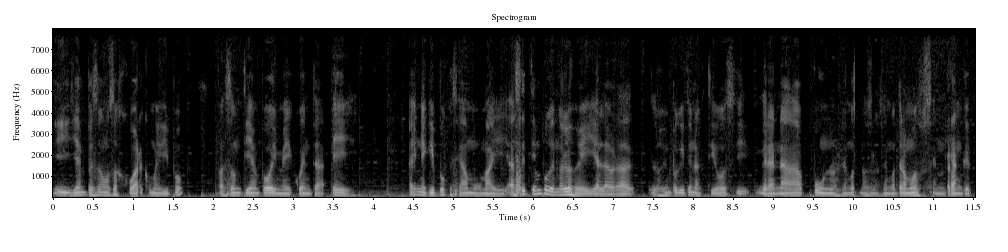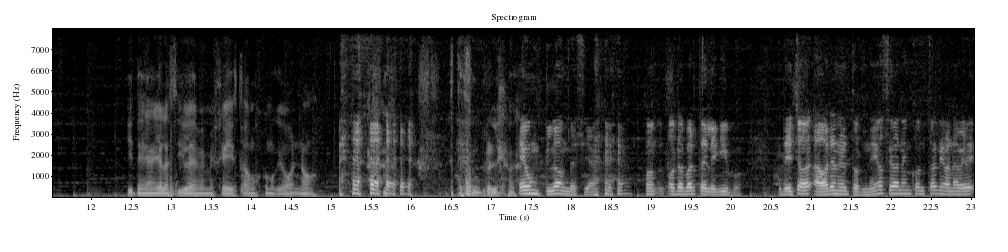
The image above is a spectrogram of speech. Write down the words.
y ya empezamos a jugar como equipo. Pasó un tiempo y me di cuenta, hey, hay un equipo que se llama Mumagi. Hace tiempo que no los veía, la verdad. Los vi un poquito inactivos y de la nada, pum, nos, nos los encontramos en Ranked. Y tenían ya la sigla MMG y estábamos como que, oh no. es un problema. Es un clon, decían, otra parte del equipo. De hecho, ahora en el torneo se van a encontrar y van a ver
